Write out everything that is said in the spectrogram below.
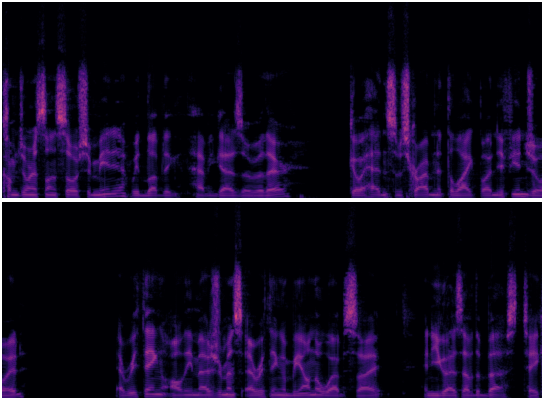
Come join us on social media. We'd love to have you guys over there. Go ahead and subscribe and hit the like button if you enjoyed. Everything, all the measurements, everything will be on the website. And you guys have the best. Take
